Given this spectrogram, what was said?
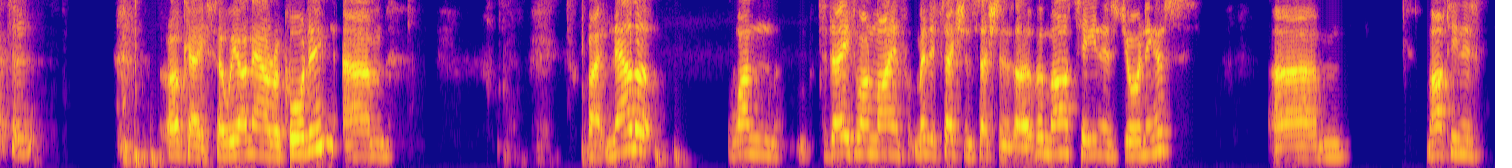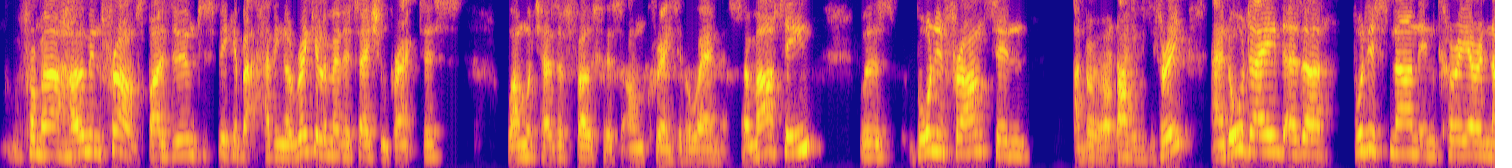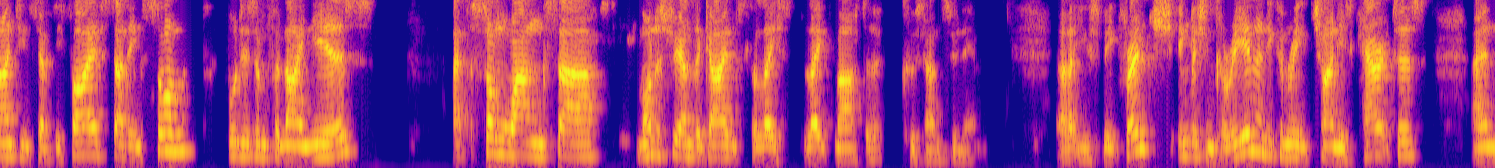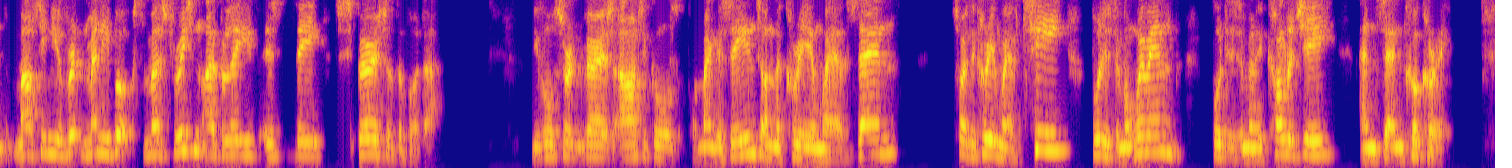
Action. Okay, so we are now recording. Um, right, now that one today's one mind meditation session is over, Martine is joining us. Um, Martine is from her home in France by Zoom to speak about having a regular meditation practice, one which has a focus on creative awareness. So Martine was born in France in 1953 and ordained as a Buddhist nun in Korea in 1975, studying Son Buddhism for nine years at Songgwang Sa Monastery under the guidance of the late, late Master Kusan Sunim. Uh, you speak French, English, and Korean, and you can read Chinese characters. And Martin, you've written many books. The most recent, I believe, is The Spirit of the Buddha. You've also written various articles for magazines on the Korean way of Zen, sorry, the Korean way of tea, Buddhism and women, Buddhism and ecology, and Zen cookery.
